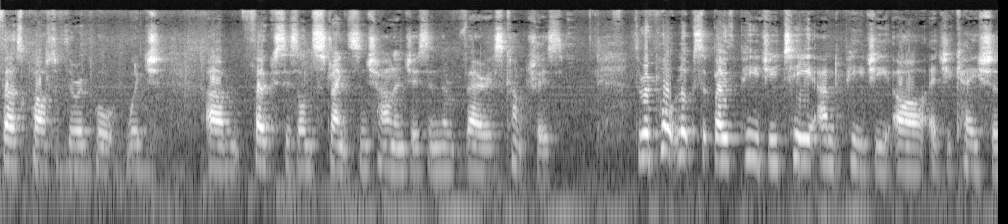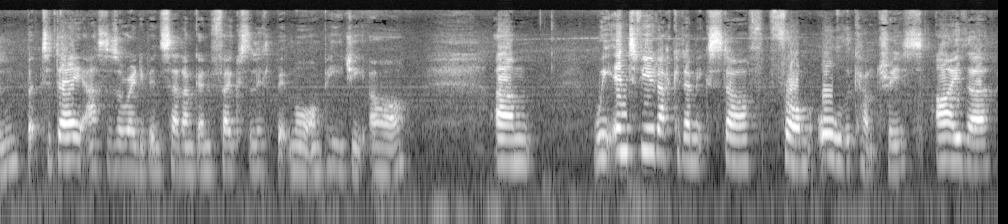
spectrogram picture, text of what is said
first part of the report which um, focuses on strengths and challenges in the various countries. The report looks at both PGT and PGR education, but today, as has already been said, I'm going to focus a little bit more on PGR. Um, we interviewed academic staff from all the countries, either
